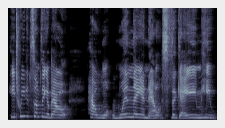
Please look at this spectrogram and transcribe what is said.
He tweeted something about how when they announced the game, he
